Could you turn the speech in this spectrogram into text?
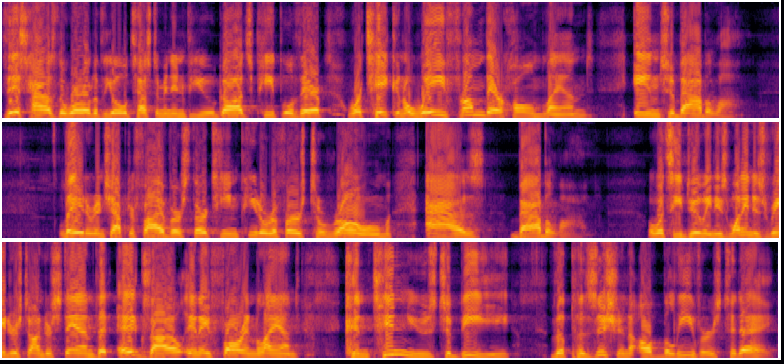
This has the world of the Old Testament in view. God's people there were taken away from their homeland into Babylon. Later in chapter 5, verse 13, Peter refers to Rome as Babylon. What's he doing? He's wanting his readers to understand that exile in a foreign land continues to be the position of believers today,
